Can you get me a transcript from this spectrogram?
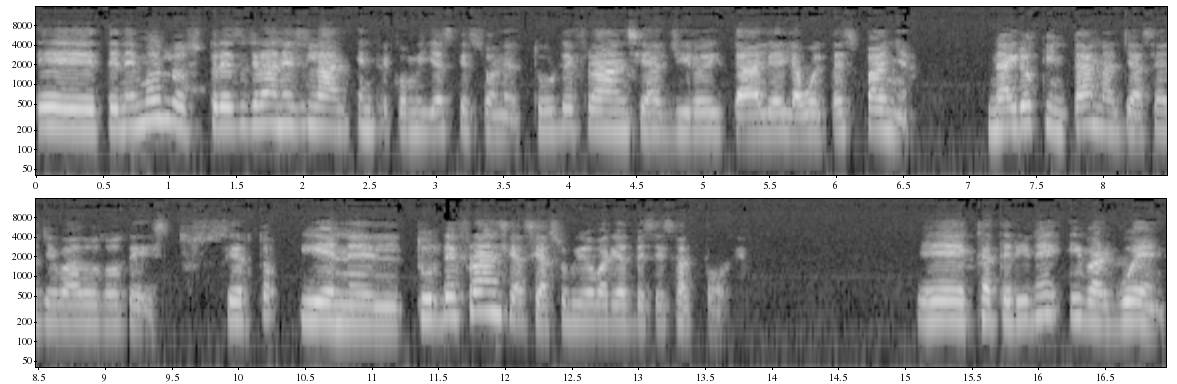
eh, tenemos los tres Grand Slam, entre comillas, que son el Tour de Francia, el Giro de Italia y la Vuelta a España. Nairo Quintana ya se ha llevado dos de estos, ¿cierto? Y en el Tour de Francia se ha subido varias veces al podio. Eh, Caterine Ibargüen,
